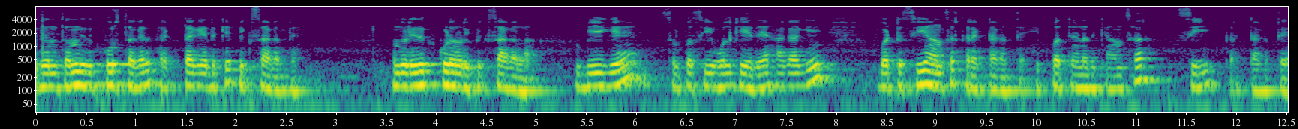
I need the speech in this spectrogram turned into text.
ಇದನ್ನು ತಂದು ಇದಕ್ಕೆ ಕೂರಿಸಿದಾಗ ಇದು ಕರೆಕ್ಟಾಗಿ ಇದಕ್ಕೆ ಫಿಕ್ಸ್ ಆಗುತ್ತೆ. ಒಂದು ವೇಳೆ ಇದಕ್ಕೂ ಕೂಡ ನೋಡಿ ಫಿಕ್ಸ್ ಆಗಲ್ಲ. ಬಿಗೆ ಸ್ವಲ್ಪ ಸಿ ಹೋಲಿಕೆ ಇದೆ, ಹಾಗಾಗಿ ಬಟ್ ಸಿ ಆನ್ಸರ್ ಕರೆಕ್ಟ್ ಆಗುತ್ತೆ. ಇಪ್ಪತ್ತೆರಡದಕ್ಕೆ ಆನ್ಸರ್ ಸಿ ಕರೆಕ್ಟ್ ಆಗುತ್ತೆ.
